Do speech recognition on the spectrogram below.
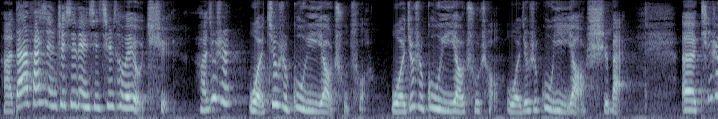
啊！大家发现这些练习其实特别有趣啊，就是我就是故意要出错，我就是故意要出丑，我就是故意要失败。呃，听上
